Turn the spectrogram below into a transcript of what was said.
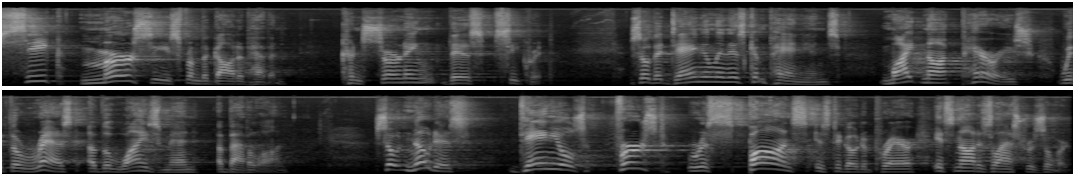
seek mercies from the God of heaven concerning this secret, so that Daniel and his companions might not perish with the rest of the wise men of Babylon. So notice Daniel's first response is to go to prayer, it's not his last resort.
